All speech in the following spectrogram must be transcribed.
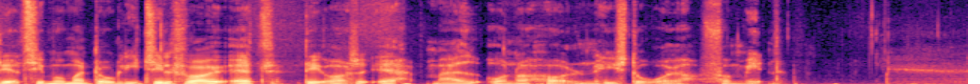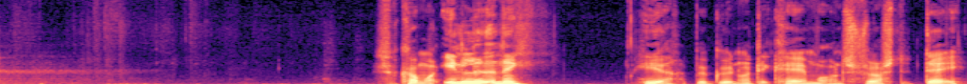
dertil må man dog lige tilføje, at det også er meget underholdende historier for mænd. Så kommer indledning. Her begynder det kamerons første dag,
